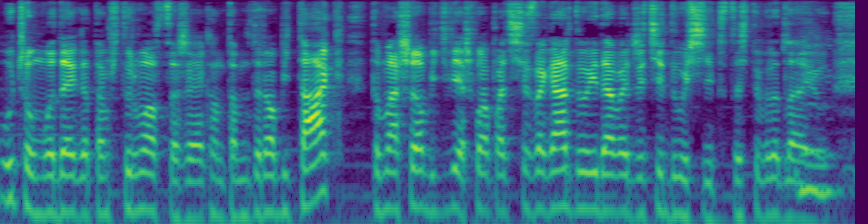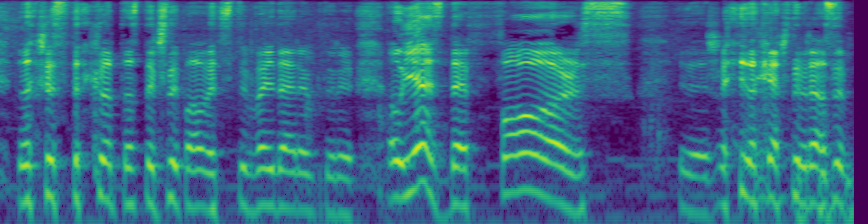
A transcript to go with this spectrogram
uczą młodego tam szturmowca, że jak on tam robi tak, to masz robić, wiesz, łapać się za gardło i dawać, że cię dusi, czy coś w tym rodzaju. To też jest tak fantastyczny pomysł z tym Vaderem, który, oh yes, the force! Wiesz, i za każdym razem,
